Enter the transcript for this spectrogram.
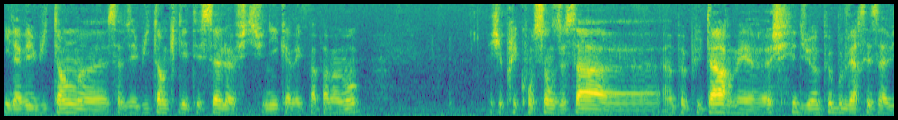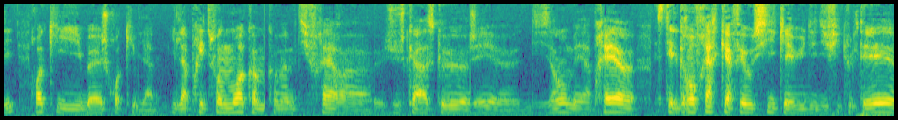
il avait 8 ans, ça faisait 8 ans qu'il était seul, fils unique avec papa-maman. J'ai pris conscience de ça euh, un peu plus tard, mais euh, j'ai dû un peu bouleverser sa vie. Je crois qu'il ben, a, il a pris soin de moi comme, comme un petit frère euh, jusqu'à ce que j'ai euh, 10 ans. Mais après, c'était le grand frère qui a fait aussi, qui a eu des difficultés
